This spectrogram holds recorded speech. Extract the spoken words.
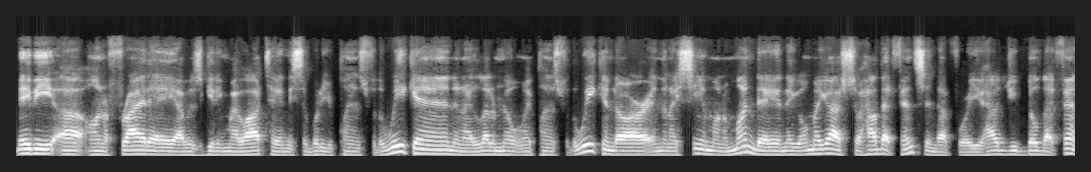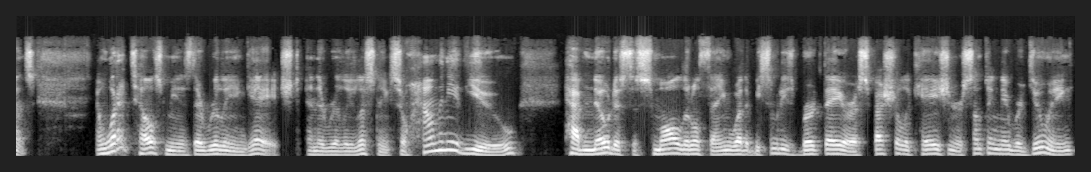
maybe uh, on a Friday, I was getting my latte, and they said, "What are your plans for the weekend?" And I let them know what my plans for the weekend are, and then I see them on a Monday, and they go, "Oh my gosh, so how'd that fence end up for you? How did you build that fence?" And what it tells me is they're really engaged and they're really listening. So, how many of you have noticed a small little thing, whether it be somebody's birthday or a special occasion or something they were doing,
